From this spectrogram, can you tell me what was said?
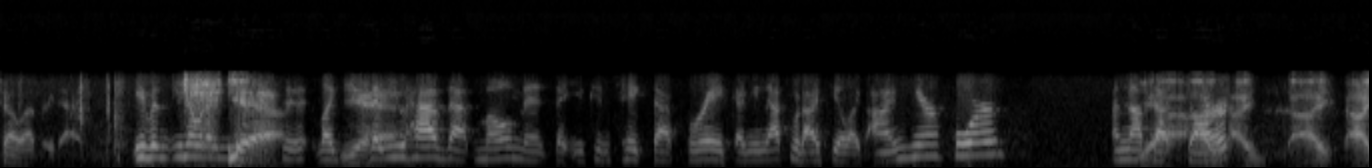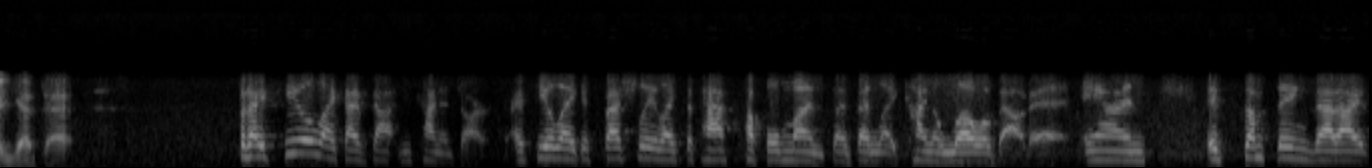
show every day. Even you know what I mean? Yeah. To, like yeah. that you have that moment that you can take that break. I mean, that's what I feel like I'm here for. I'm not yeah, that dark. I, I I I get that. But I feel like I've gotten kind of dark. I feel like especially like the past couple months I've been like kind of low about it. And it's something that I've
